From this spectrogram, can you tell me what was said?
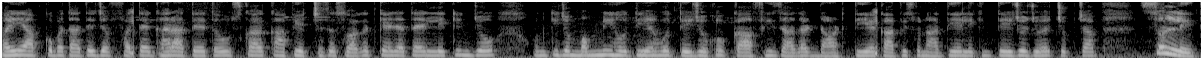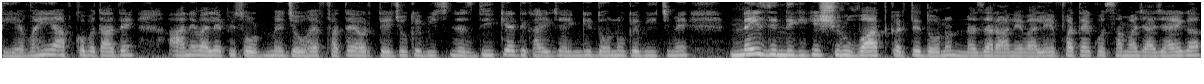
वहीं आपको बताते जब फ़तेह घर आते हैं तो उसका काफ़ी अच्छे से स्वागत किया जाता है। लेकिन जो उनकी जो मम्मी होती है, वो तेजो को काफ़ी ज़्यादा डांटती है, काफ़ी सुनाती है। लेकिन तेजो जो है, चुपचाप सुन लेती है। वहीं आपको बता दें, आने वाले एपिसोड में जो है, फ़तेह और तेजो के बीच नज़दीकियाँ दिखाई जाएँगी। दोनों के बीच में नई ज़िंदगी की शुरुआत करते दोनों नज़र आने वाले फ़तेह को समझ आ जाएगा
